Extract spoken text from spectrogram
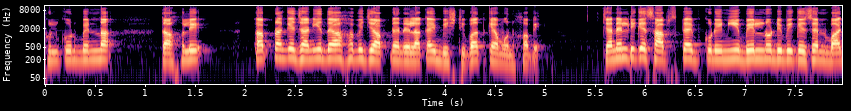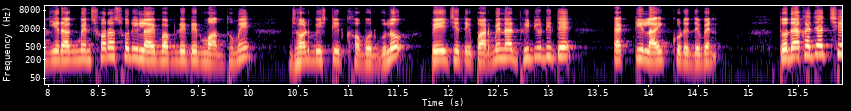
ভুল করবেন না। তাহলে আপনাকে জানিয়ে দেওয়া হবে যে আপনার এলাকায় বৃষ্টিপাত কেমন হবে। চ্যানেলটিকে সাবস্ক্রাইব করে নিয়ে বেল নোটিফিকেশান বাজিয়ে রাখবেন। সরাসরি লাইভ আপডেটের মাধ্যমে ঝড় বৃষ্টির খবরগুলো পেয়ে যেতে পারবেন আর ভিডিওটিতে একটি লাইক করে দেবেন। তো দেখা যাচ্ছে,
